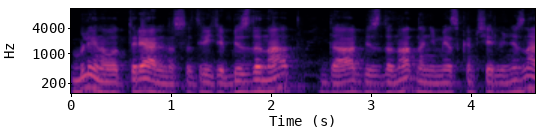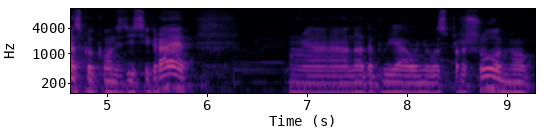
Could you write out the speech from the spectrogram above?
Блин, вот реально, смотрите, без донат, да, без донат на немецком сервере. Не знаю, сколько он здесь играет. Э, надо бы я у него спрошу, но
